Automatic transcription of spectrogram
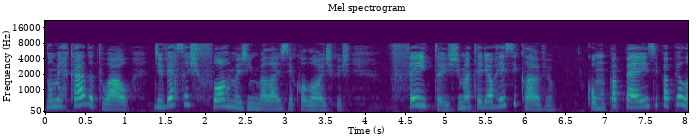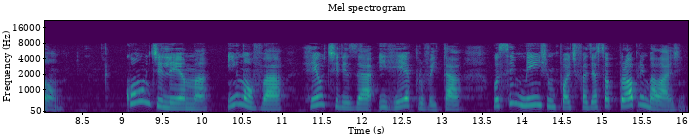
no mercado atual, diversas formas de embalagens ecológicas, feitas de material reciclável, como papéis e papelão. Com o dilema inovar, reutilizar e reaproveitar, você mesmo pode fazer a sua própria embalagem.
